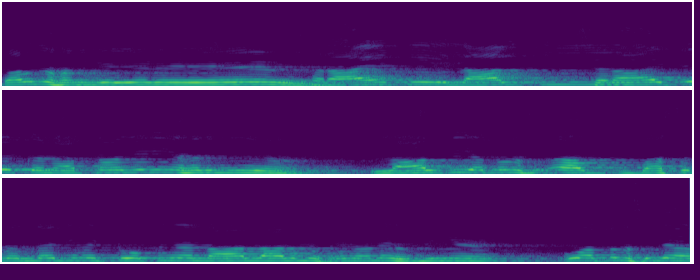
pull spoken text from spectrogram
ਪਲੰਗ ਹਨਗੇ ਜਿਹੜੇ। ਸਰਾਏ ਤੇ ਲਾਲਤੀ ਸਰਾਏ ਤੇ ਕਨਾਤਾਂ ਜਿਹੜੀਆਂ ਹਨਗੀਆਂ ਲਾਲਤੀ ਅਤਨ ਬਸਤਰ ਹੁੰਦਾ ਜਿਵੇਂ ਟੋਪੀਆਂ ਲਾਲ ਲਾਲ ਮੁਸਲਮਾਨਾਂ ਨੇ ਹੁੰਦੀਆਂ ਉਹ ਅਤਨ ਦਾ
